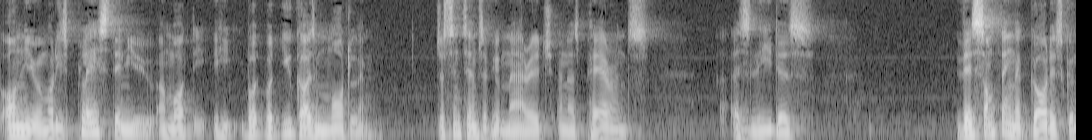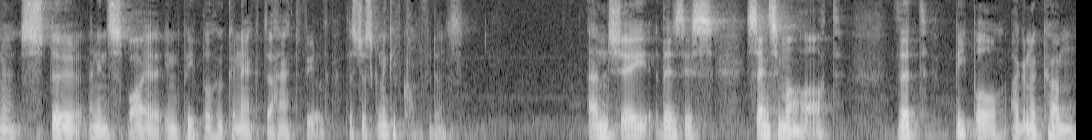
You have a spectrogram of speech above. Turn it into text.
on you and what He's placed in you and what, he, what, what you guys are modeling, just in terms of your marriage and as parents, as leaders, there's something that God is going to stir and inspire in people who connect to Hatfield that's just going to give confidence. And Shay, there's this sense in my heart that people are going to come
